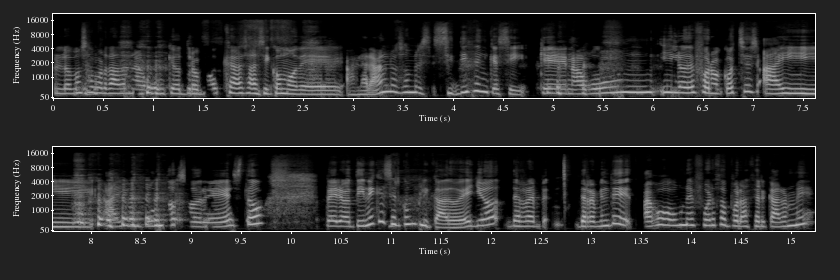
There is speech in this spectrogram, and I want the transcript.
lo hemos abordado en algún que otro podcast, así como de, ¿hablarán los hombres? Sí, dicen que sí, que en algún hilo de forocoches hay, hay un punto sobre esto, pero tiene que ser complicado, ¿eh? Yo de, rep- de repente hago un esfuerzo por acercarme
